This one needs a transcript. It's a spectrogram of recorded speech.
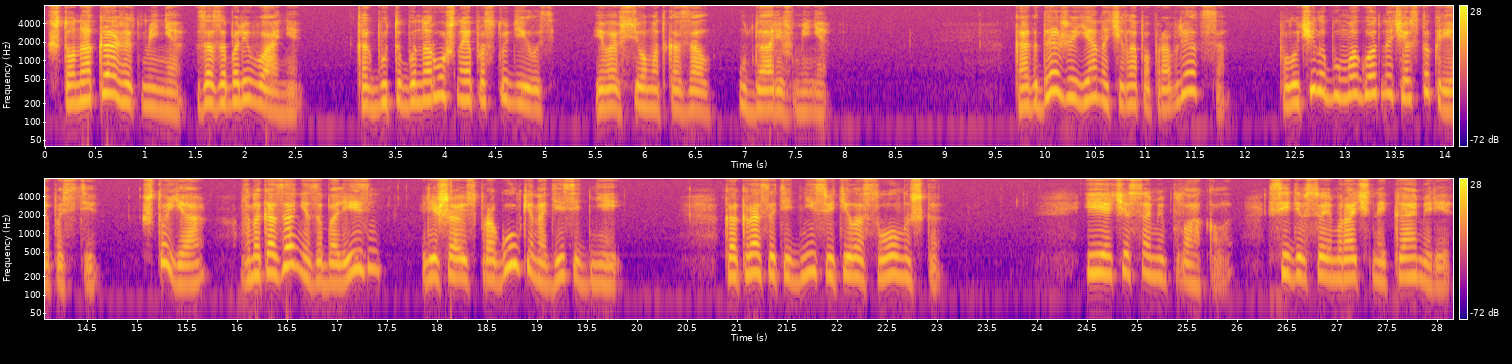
что накажет меня за заболевание, как будто бы нарочно я простудилась, и во всем отказал, ударив меня. Когда же я начала поправляться, получила бумагу от начальства крепости, что я в наказание за болезнь лишаюсь прогулки на десять дней. Как раз эти дни светило солнышко, и я часами плакала, сидя в своей мрачной камере,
